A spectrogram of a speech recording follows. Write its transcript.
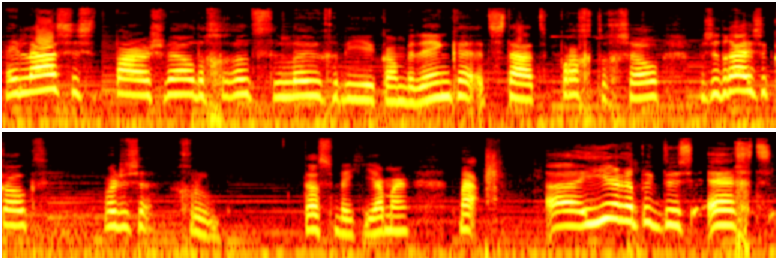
helaas is het paars wel de grootste leugen die je kan bedenken. Het staat prachtig zo, maar zodra je ze kookt, worden ze groen. Dat is een beetje jammer. Maar uh, hier heb ik dus echt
